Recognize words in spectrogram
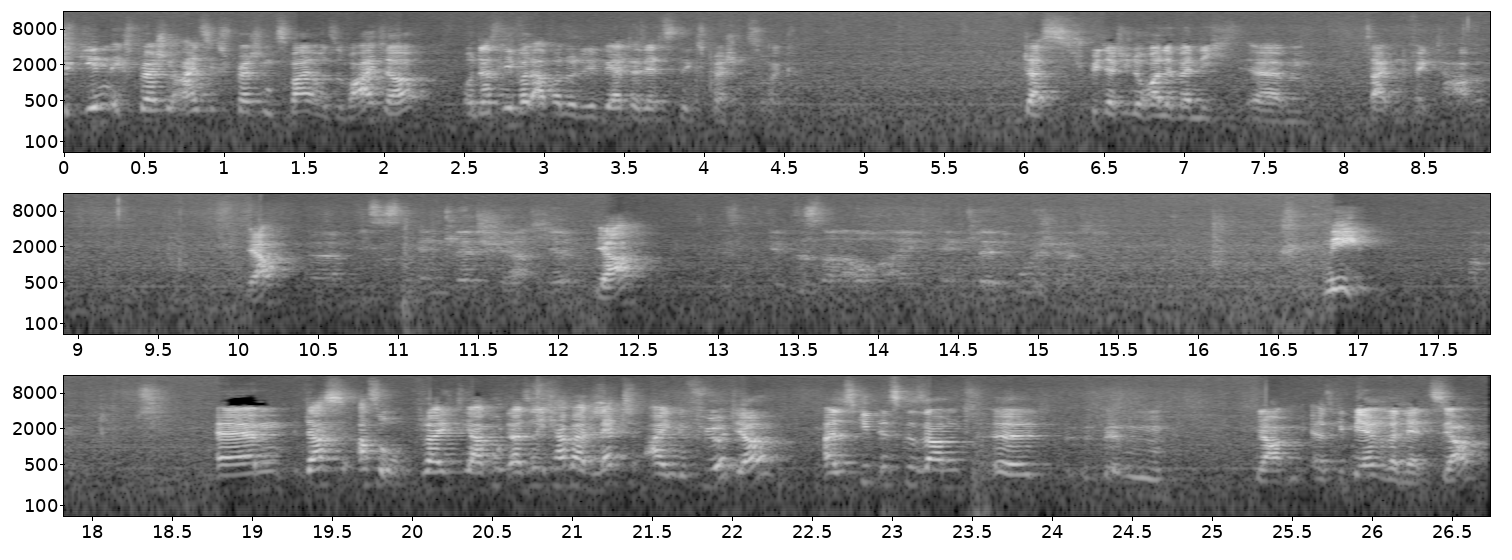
Beginn, Expression 1, Expression 2 und so weiter. Und das liefert einfach nur den Wert der letzten Expression zurück. Das spielt natürlich eine Rolle, wenn ich ähm, Seiteneffekte habe. Ja? Ähm, dieses Endlet-Sternchen, Ja? gibt es dann auch ein Endlet ohne Sternchen? Nee. Okay. Ähm, das, achso, vielleicht, ja gut, also ich habe ja LED eingeführt, ja. Also es gibt insgesamt äh, ähm, ja, es gibt mehrere LEDs, ja.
